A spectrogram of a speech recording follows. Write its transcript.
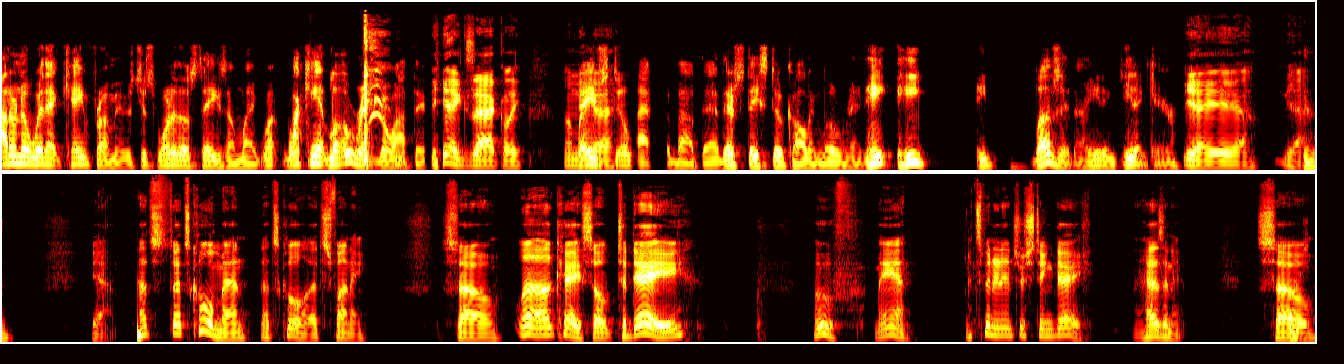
i don't know where that came from it was just one of those things i'm like what, why can't low rent go out there yeah, exactly. Oh my Dave's god. still laughing about that. They're they still call him low rent. He he he loves it. He didn't he didn't care. Yeah, yeah, yeah. Yeah. Hmm. Yeah. That's that's cool, man. That's cool. That's funny. So, well, okay. So today, oof, man, it's been an interesting day, hasn't it? So,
